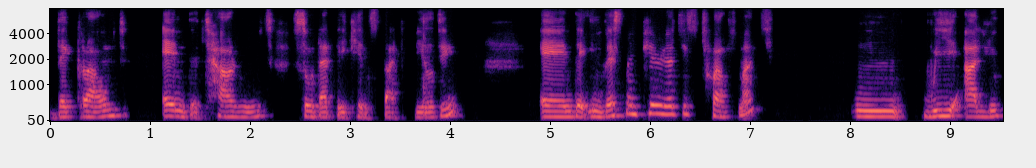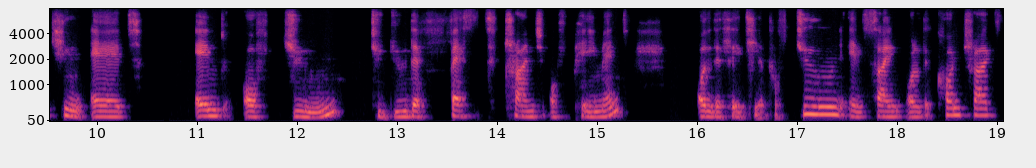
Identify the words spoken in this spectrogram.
the ground and the tar roads so that they can start building. And the investment period is 12 months. Mm, we are looking at end of June to do the first tranche of payment on the 30th of June and sign all the contracts.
